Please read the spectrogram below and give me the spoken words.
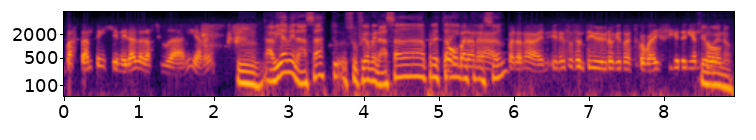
bastante en general a la ciudadanía, ¿no? Mm. ¿Había amenazas? ¿Sufrió amenaza por esta no, para nada, para nada. En, ese sentido yo creo que nuestro país sigue teniendo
